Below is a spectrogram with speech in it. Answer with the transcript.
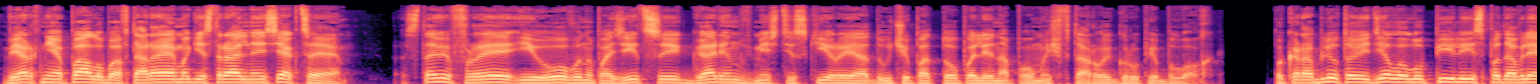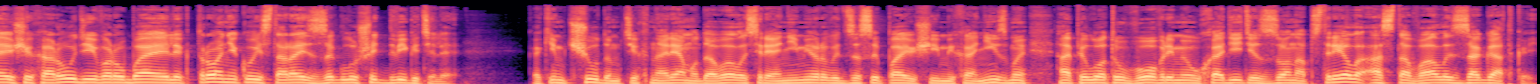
«Верхняя палуба, вторая магистральная секция!» Ставив Фрея и Иову на позиции, Гарин вместе с Кирой и Адучи потопали на помощь второй группе блох. По кораблю то и дело лупили из подавляющих орудий, вырубая электронику и стараясь заглушить двигатели. Каким чудом технарям удавалось реанимировать засыпающие механизмы, а пилоту вовремя уходить из зон обстрела оставалось загадкой.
